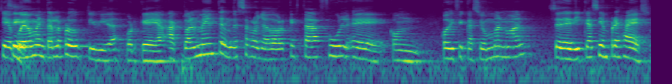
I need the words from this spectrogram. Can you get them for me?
Sí, puede aumentar la productividad, porque actualmente un desarrollador que está full eh, con codificación manual se dedica siempre a eso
